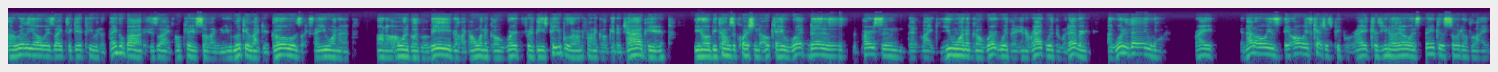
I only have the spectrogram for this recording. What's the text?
I really always like to get people to think about is like, okay, so like when you look at like your goals, like say you want to I don't know, I want to go to the league or like I want to go work for these people or I'm trying to go get a job here, you know, it becomes a question, okay, what does the person that like you want to go work with or interact with or whatever, like what do they want? Right. And that always it always catches people, right? Because you know, they always think of sort of like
